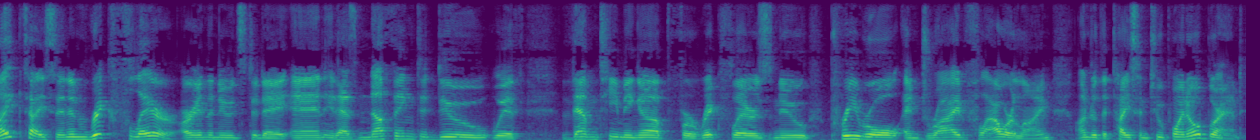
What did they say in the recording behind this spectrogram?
Mike Tyson and Ric Flair are in the news today, and it has nothing to do with them teaming up for Ric Flair's new pre roll and dried flower line under the Tyson 2.0 brand.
